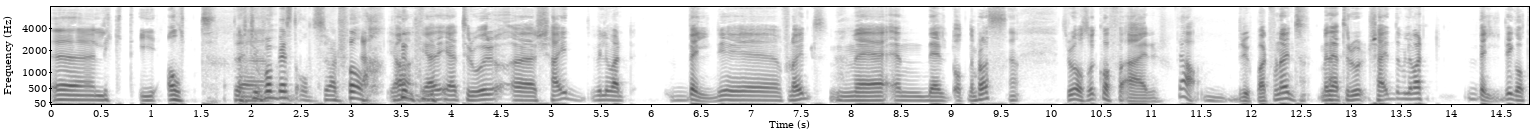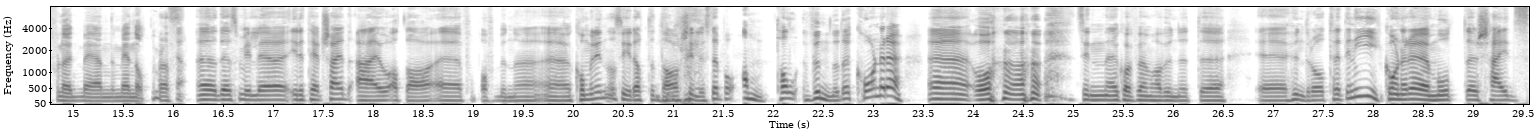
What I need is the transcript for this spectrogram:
eh, likt i alt. Du får best odds, i hvert fall. Ja, jeg, jeg tror uh, Skeid ville vært veldig fornøyd med en delt åttendeplass. Ja. Jeg tror også Koffe er Ja. brukbart fornøyd, men jeg tror Skeid ville vært veldig godt fornøyd med en, med en åttendeplass. Ja, eh, det som ville irritert Skeid, er jo at da eh, Fotballforbundet eh, kommer inn og sier at da skilles det på antall vunnede cornere. Eh, og siden KFUM har vunnet eh, eh, 139 cornere mot Skeids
